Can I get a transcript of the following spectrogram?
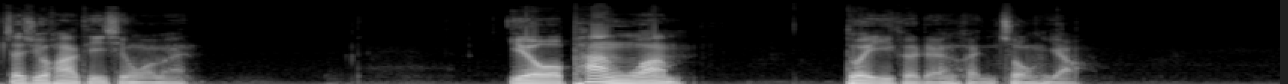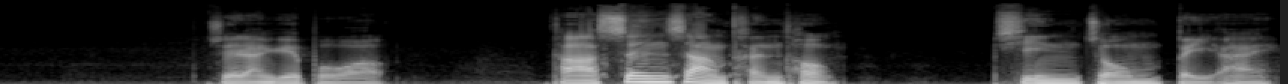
这句话提醒我们，有盼望对一个人很重要。虽然约伯他身上疼痛，心中悲哀，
